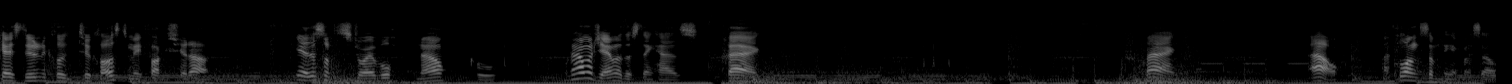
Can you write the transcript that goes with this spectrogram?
Okay, it's doing it cl too close to me. Fuck shit up. Yeah, this looks destroyable. No? Cool. wonder how much ammo this thing has. Bang. Bang. Ow. I flung something at myself.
